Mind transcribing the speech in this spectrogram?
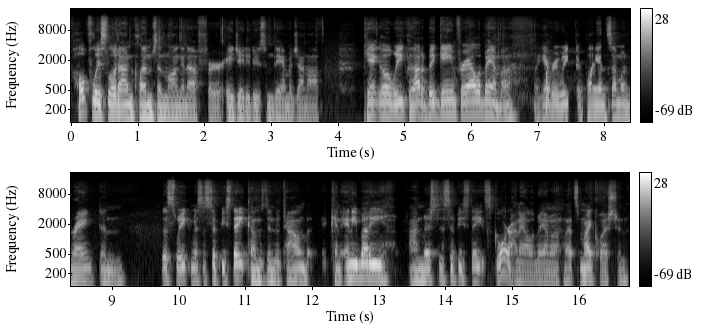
hopefully slow down Clemson long enough for AJ to do some damage on off. Can't go a week without a big game for Alabama. Like every week they're playing someone ranked, and this week Mississippi State comes into town. But can anybody on Mississippi State score on Alabama? That's my question.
